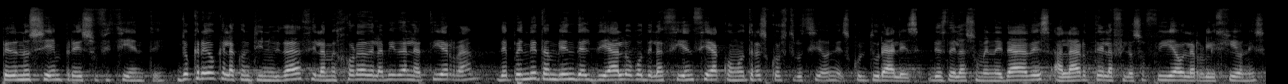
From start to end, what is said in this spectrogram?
pero no siempre es suficiente. Yo creo que la continuidad y la mejora de la vida en la Tierra depende también del diálogo de la ciencia con otras construcciones culturales, desde las humanidades al arte, la filosofía o las religiones.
